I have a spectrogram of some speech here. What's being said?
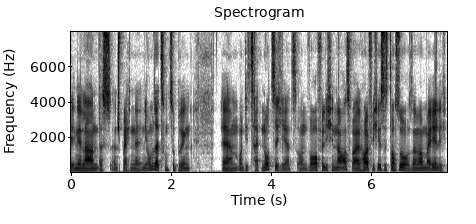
den Elan, das entsprechende in die Umsetzung zu bringen. Ähm, und die Zeit nutze ich jetzt. Und worauf will ich hinaus? Weil häufig ist es doch so, sagen wir mal ehrlich,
